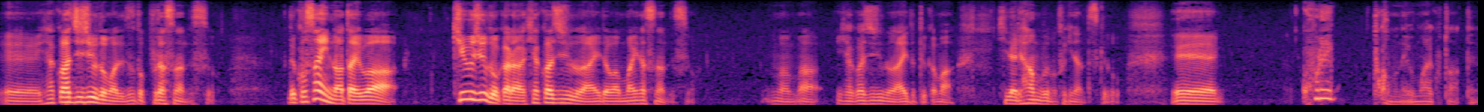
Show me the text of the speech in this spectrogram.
えー、180度までずっとプラスなんですよ。で、コサインの値は、90度から180度の間はマイナスなんですよ。まあまあ、180度の間というか、まあ、左半分の時なんですけど、えー、これとかもね、うまいことなってる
